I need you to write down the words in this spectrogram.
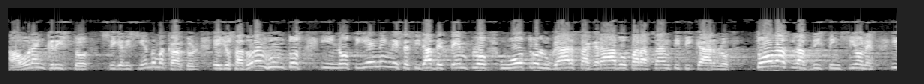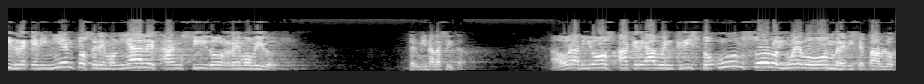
Ahora en Cristo, sigue diciendo MacArthur, ellos adoran juntos y no tienen necesidad de templo u otro lugar sagrado para santificarlo. Todas las distinciones y requerimientos ceremoniales han sido removidos. Termina la cita. Ahora Dios ha creado en Cristo un solo y nuevo hombre, dice Pablo,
